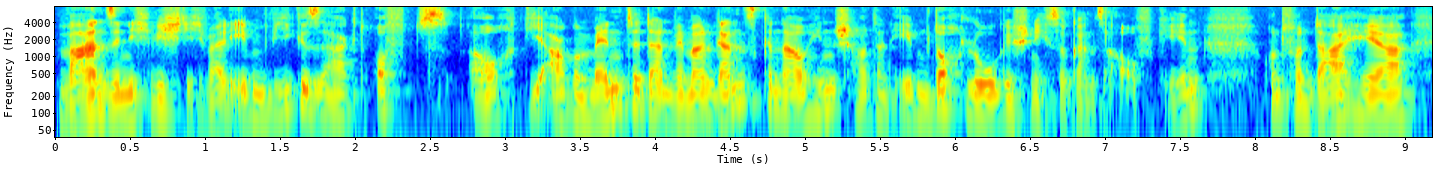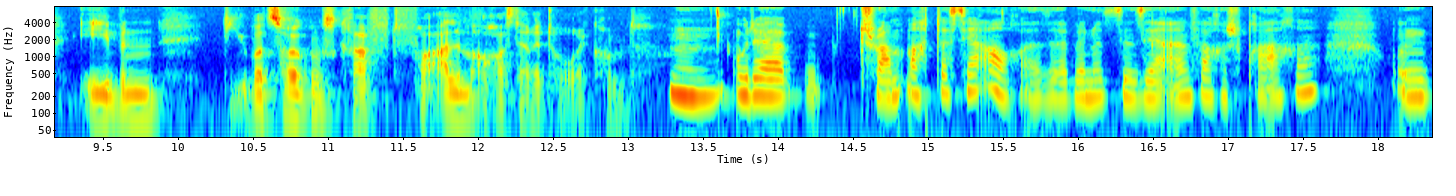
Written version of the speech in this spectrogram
wahnsinnig wichtig, weil eben, wie gesagt, oft auch die Argumente dann, wenn man ganz genau hinschaut, dann eben doch logisch nicht so ganz aufgehen und von daher eben die Überzeugungskraft vor allem auch aus der Rhetorik kommt. Hm, oder Trump macht das ja auch. Also er benutzt eine sehr einfache Sprache und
